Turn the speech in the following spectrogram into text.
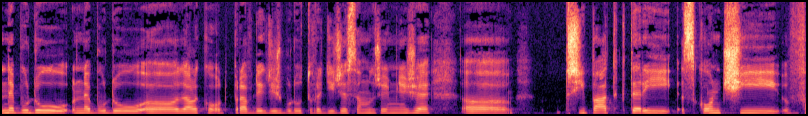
nebudu, nebudu eh, daleko od pravdy, když budu tvrdit, že samozřejmě, že eh, případ, který skončí v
